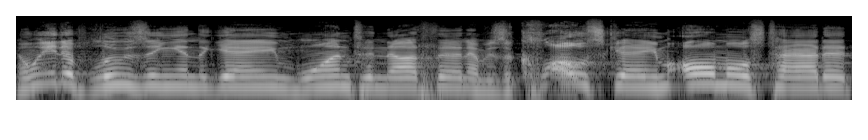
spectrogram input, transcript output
and we ended up losing in the game one to nothing. It was a close game, almost had it,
